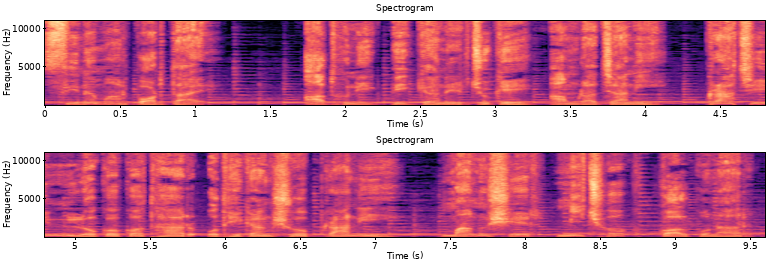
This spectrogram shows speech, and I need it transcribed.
সিনেমার পর্দায়। আধুনিক বিজ্ঞানের যুগে আমরা জানি প্রাচীন লোককথার অধিকাংশ প্রাণী মানুষের নিছক কল্পনার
